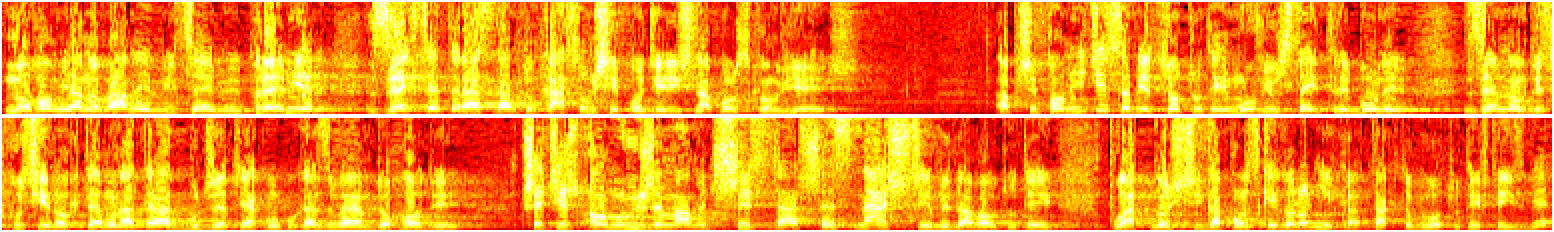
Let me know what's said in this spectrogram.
nowo mianowany wicepremier zechce teraz nam tu kasą się podzielić na polską wieś. A przypomnijcie sobie, co tutaj mówił z tej trybuny ze mną dyskusję rok temu na temat budżetu, jak mu pokazywałem dochody. Przecież on mówił, że mamy 316, wydawał tutaj płatności dla polskiego rolnika. Tak to było tutaj w tej Izbie?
